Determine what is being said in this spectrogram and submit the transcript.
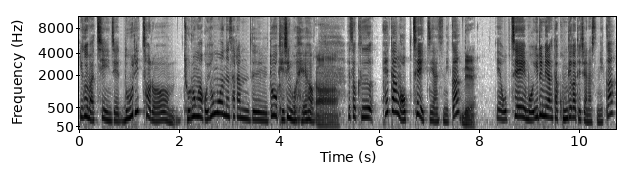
이걸 마치 이제 놀이처럼 조롱하고 혐오하는 사람들도 계신 거예요. 아. 그래서 그 해당 업체 있지 않습니까? 네. 예, 업체의 뭐 이름이랑 다 공개가 되지 않았습니까?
